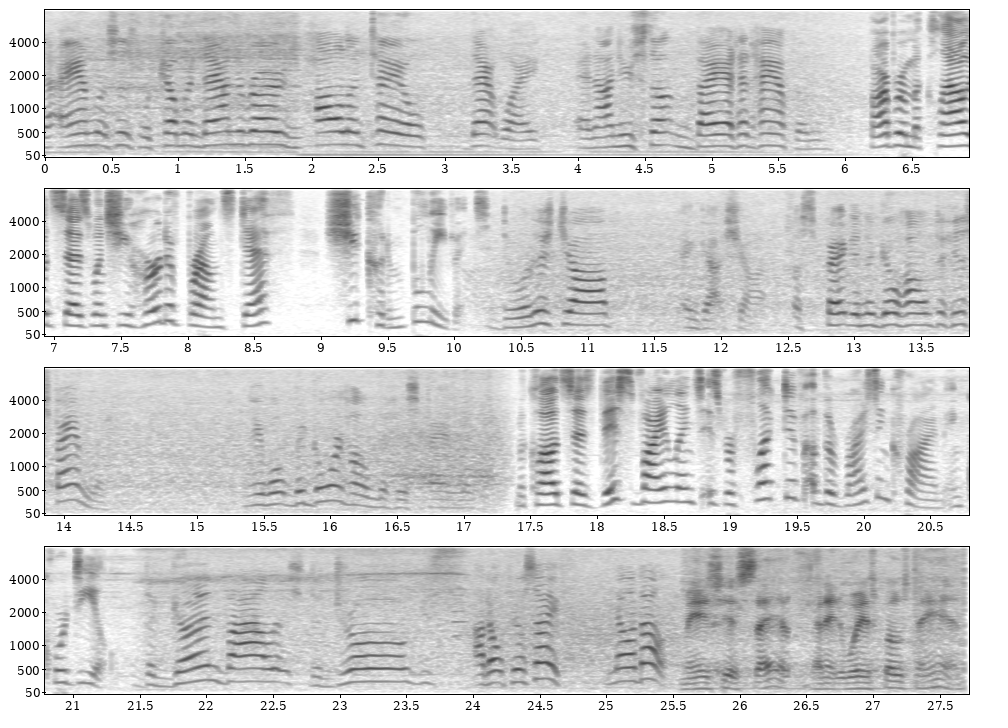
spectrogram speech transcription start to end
The ambulances were coming down the road hauling tail that way, and I knew something bad had happened. Barbara McLeod says when she heard of Browne's death, she couldn't believe it. Doing his job and got shot, expecting to go home to his family. He won't be going home to his family. McLeod says this violence is reflective of the rising crime in Cordele. The gun violence, the drugs, I don't feel safe. No, I don't. I mean, it's just sad. That ain't the way it's supposed to end.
